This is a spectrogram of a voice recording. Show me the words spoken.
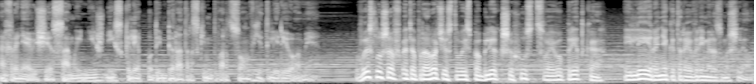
охраняющее самый нижний склеп под императорским дворцом в Етлириоме. Выслушав это пророчество из поблекших уст своего предка, Илейра некоторое время размышлял.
